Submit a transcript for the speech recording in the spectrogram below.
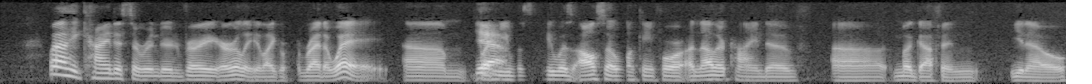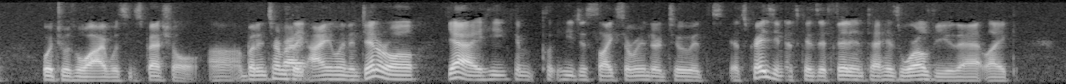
Well, he kind of surrendered very early, like right away. Um, Yeah. But he was he was also looking for another kind of uh, MacGuffin, you know, which was why was he special. Uh, but in terms of the island in general, yeah, he can he just like surrendered to its its craziness because it fit into his worldview that like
